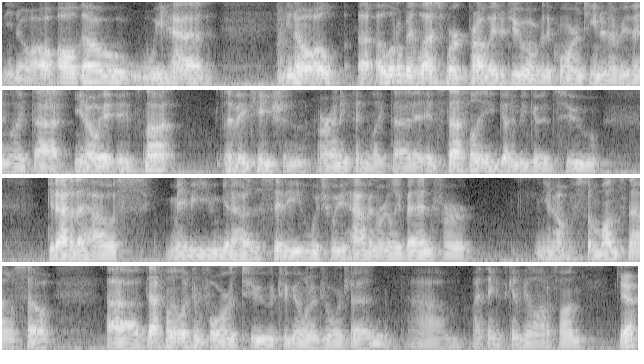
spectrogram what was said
you know, al- although we had you know, a, a little bit less work probably to do over the quarantine and everything like that. You know, it, it's not a vacation or anything like that. It, it's definitely going to be good to get out of the house, maybe even get out of the city, which we haven't really been for, you know, some months now. So, uh, definitely looking forward to to going to Georgia, and um, I think it's going to be a lot of fun. Yeah,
